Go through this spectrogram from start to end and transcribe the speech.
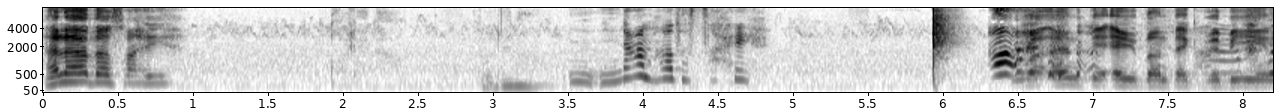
هل هذا صحيح؟ نعم هذا صحيح. وأنت أيضا تكذبين.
